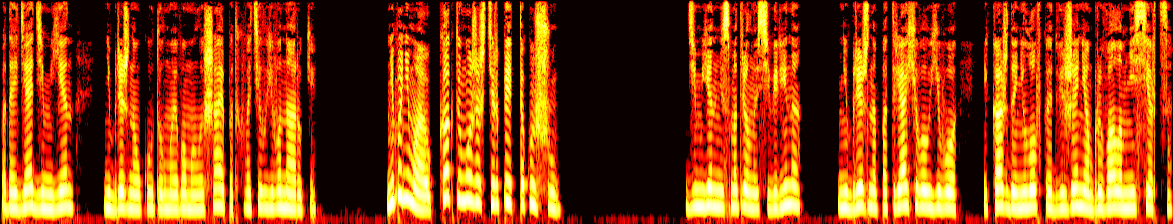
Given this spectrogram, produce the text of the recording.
Подойдя, Демьен небрежно укутал моего малыша и подхватил его на руки. «Не понимаю, как ты можешь терпеть такой шум?» Демьен не смотрел на Северина, небрежно потряхивал его, и каждое неловкое движение обрывало мне сердце.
